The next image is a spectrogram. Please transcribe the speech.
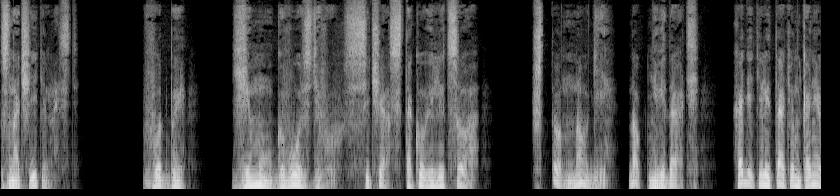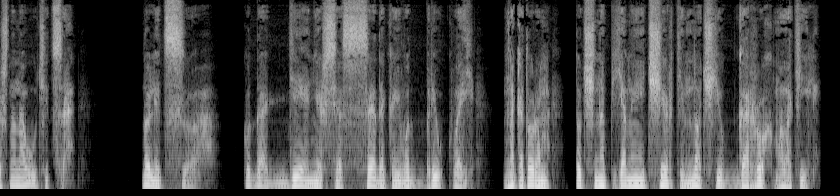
значительность. Вот бы ему, Гвоздеву, сейчас такое лицо. Что ноги, ног не видать. Ходить и летать он, конечно, научится. Но лицо... Куда денешься с эдакой вот брюквой, на котором точно пьяные черти ночью горох молотили?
